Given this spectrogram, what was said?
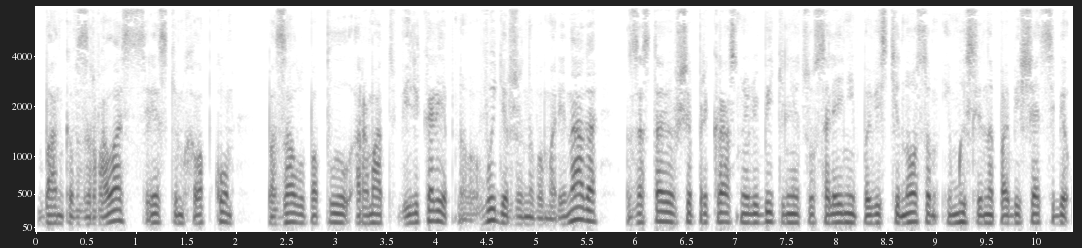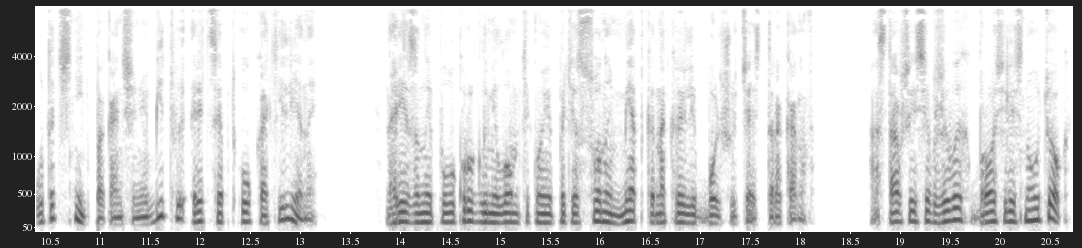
Банка взорвалась с резким хлопком, по залу поплыл аромат великолепного, выдержанного маринада, заставивший прекрасную любительницу солений повести носом и мысленно пообещать себе уточнить по окончанию битвы рецепт у Кати Лены. Нарезанные полукруглыми ломтиками патиссоны метко накрыли большую часть тараканов. Оставшиеся в живых бросились на утек,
